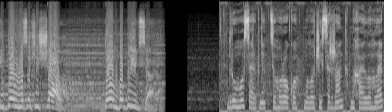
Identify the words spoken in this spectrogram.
і довго захищав, довго бився. 2 серпня цього року молодший сержант Михайло Глек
